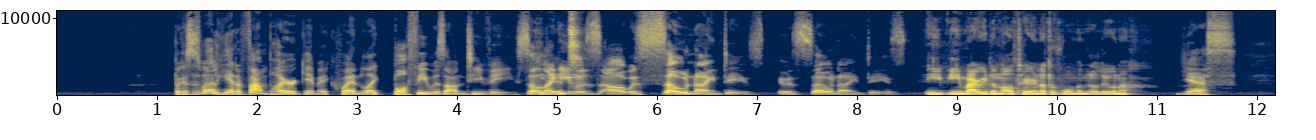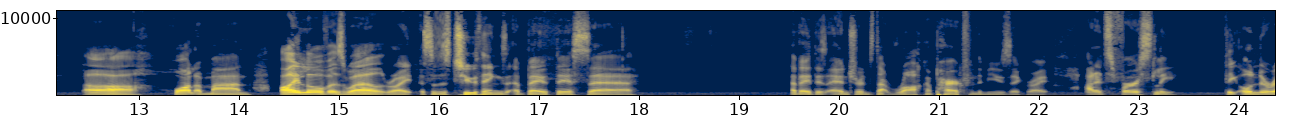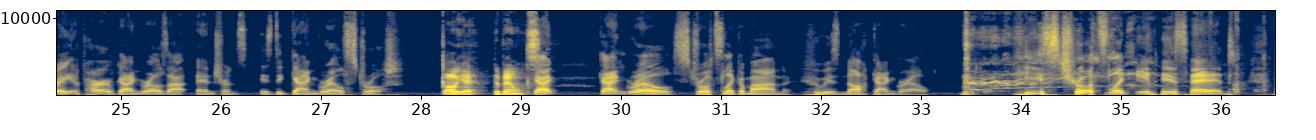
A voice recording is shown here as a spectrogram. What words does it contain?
because as well he had a vampire gimmick when like buffy was on tv so He like did. he was oh it was so 90s it was so 90s He, he married an alternative woman, Luna. yes. Ah what a man. I love as well right? So there's two things about this uh about this entrance that rock apart from the music right? And it's firstly the underrated part of gangrel's a- entrance is the gangrel strut. Oh yeah, the bounce. Gang- Gangrel struts like a man who is not Gangrel. he struts like in his head.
